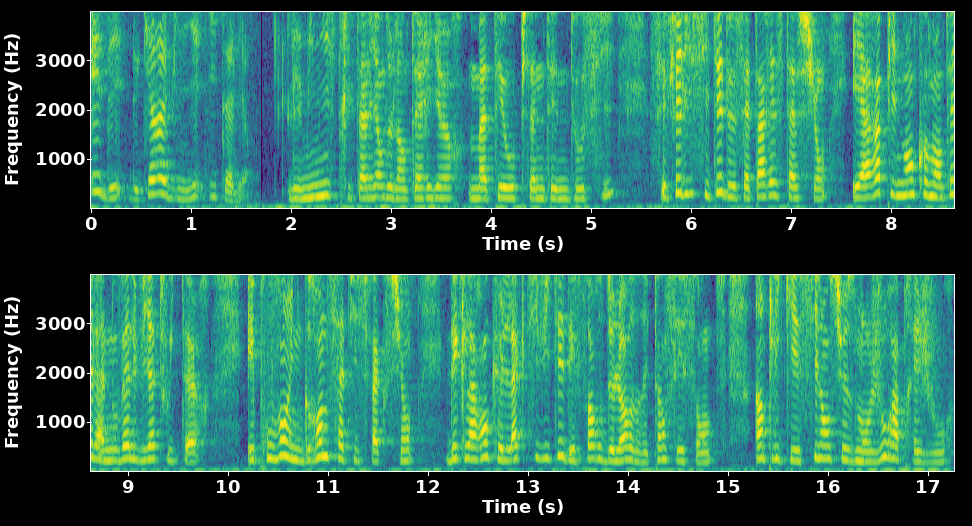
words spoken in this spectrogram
aidé des carabiniers italiens. Le ministre italien de l'Intérieur, Matteo Piantendossi, s'est félicité de cette arrestation et a rapidement commenté la nouvelle via Twitter, éprouvant une grande satisfaction, déclarant que l'activité des forces de l'ordre est incessante, impliquée silencieusement jour après jour,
